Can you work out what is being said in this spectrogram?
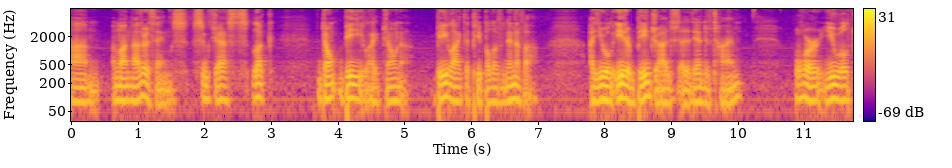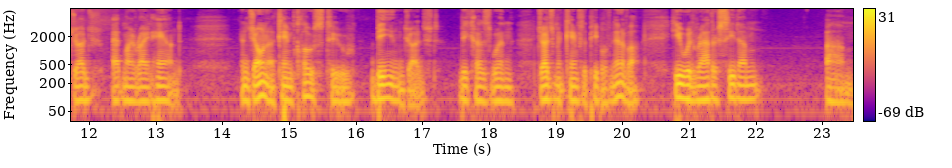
um, among other things, suggests look, don't be like Jonah, be like the people of Nineveh. Uh, you will either be judged at the end of time, or you will judge at my right hand. And Jonah came close to being judged because when judgment came for the people of Nineveh, he would rather see them, um,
